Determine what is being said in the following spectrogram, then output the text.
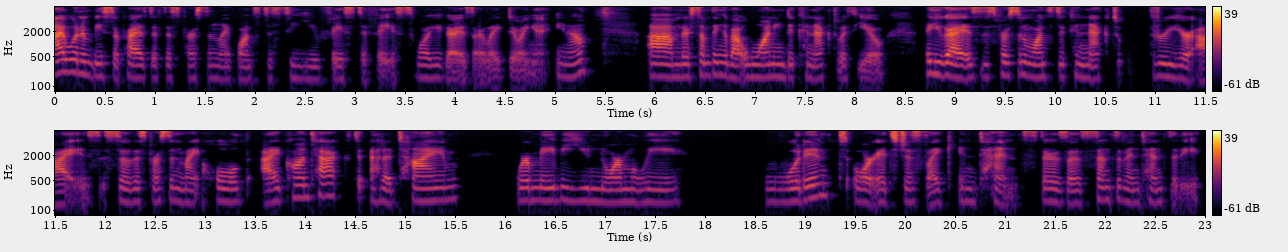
I wouldn't be surprised if this person like wants to see you face to face while you guys are like doing it, you know? Um, there's something about wanting to connect with you. You guys, this person wants to connect through your eyes. So this person might hold eye contact at a time where maybe you normally wouldn't, or it's just like intense. There's a sense of intensity.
